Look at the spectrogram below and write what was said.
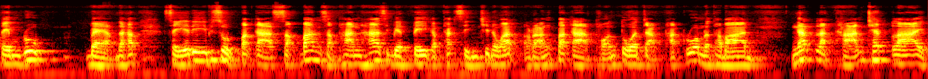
เต็มรูป แบบนะครับ เสรีพิสุทธิ์ประกาศสับบั้นสัมพันธ์ 51 ปีกับทักษิณชินวัตรหลังประกาศถอนตัวจากพรรคร่วมรัฐบาล งัดหลักฐานแชทไลน์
